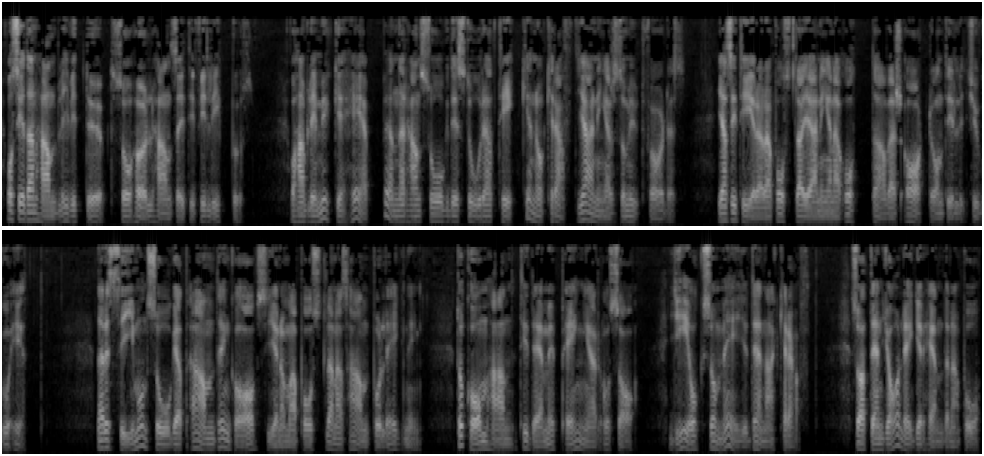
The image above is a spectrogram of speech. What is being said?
och sedan han blivit döpt så höll han sig till Filippus och han blev mycket häpen när han såg de stora tecken och kraftgärningar som utfördes. Jag citerar Apostlagärningarna 8, vers 18 till 21. När Simon såg att anden gavs genom apostlarnas handpåläggning, då kom han till dem med pengar och sa, ge också mig denna kraft, så att den jag lägger händerna på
